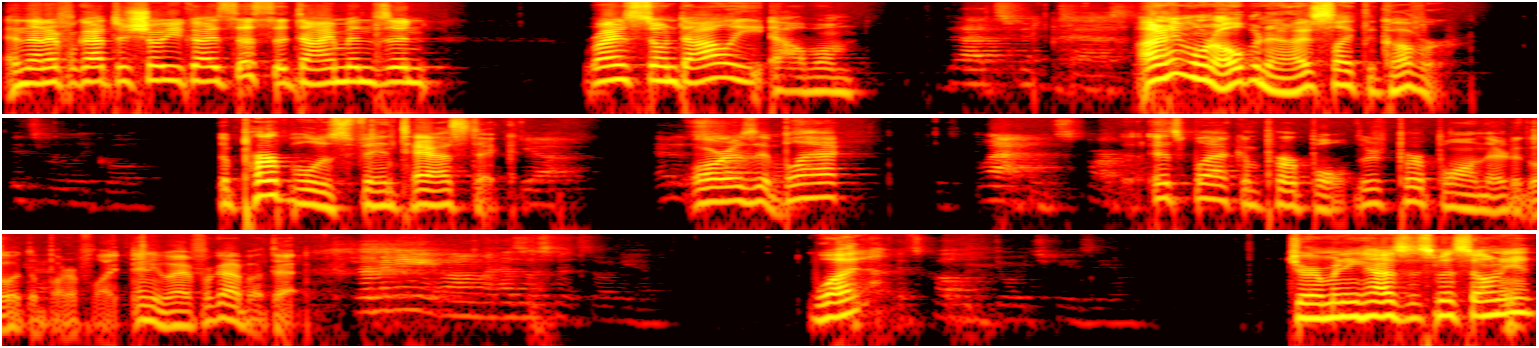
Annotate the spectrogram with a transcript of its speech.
And then I forgot to show you guys this: the Diamonds and Rhinestone Dolly album. That's fantastic. I don't even want to open it. I just like the cover. It's really cool. The purple is fantastic. Yeah. It's Or is it black? black and sparkles. It's black and purple. There's purple on there to go with the butterfly. Anyway, I forgot about that. Germany um, has a Smithsonian. What? It's called the Deutsche Museum. Germany has the Smithsonian?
